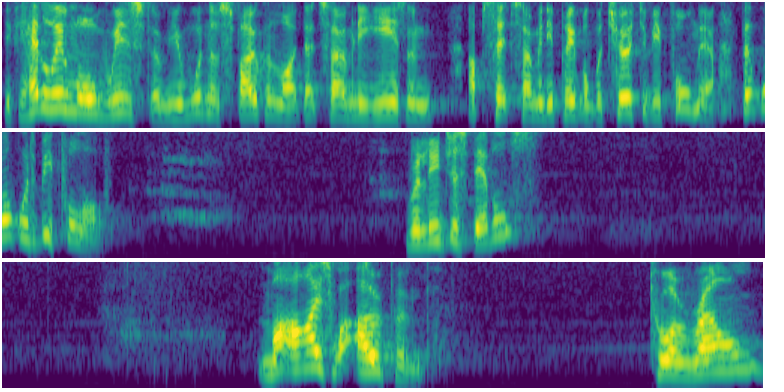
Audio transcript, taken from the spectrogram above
if you had a little more wisdom, you wouldn't have spoken like that so many years and upset so many people. The church would be full now. But what would it be full of? Religious devils? My eyes were opened to a realm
